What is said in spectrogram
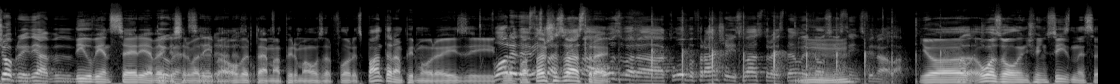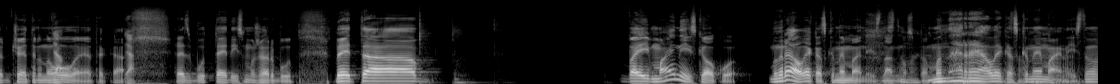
Šobrīd, jā, 2-1 sērijā, Vegas ir 2:1 vadībā. Overtājumā pirmā uzvara Floridas Panteram, pirmo reizi pastāvšanas vēsturē. uzvarā kluba franšīzes vēsturē Stanley Kausa izcīņas finālā. Jo Ozoliņš viņus iznesa ar 4-0. Jā. Tā kā Jā. redz, būtu tēdīs, mūžā arī būtu. Bet uh, vai mainīs kaut ko? Man reāli liekas, ka nemainīs nākamā spēlē. Man reāli liekas, ka nemainīs. Nu,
